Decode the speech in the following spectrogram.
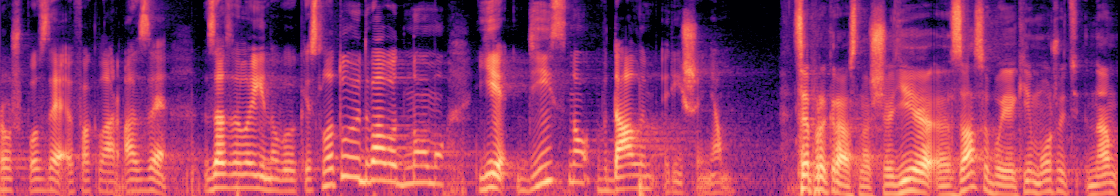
Roche-Posay Ефаклар АЗ з азелаїновою кислотою 2 в одному, є дійсно вдалим рішенням. Це прекрасно, що є е, засоби, які можуть нам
